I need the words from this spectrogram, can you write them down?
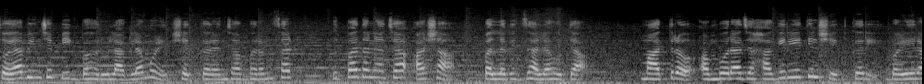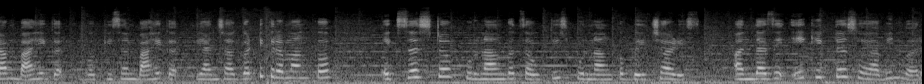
सोयाबीनचे पीक बहरू लागल्यामुळे शेतकऱ्यांच्या भरमसाठ उत्पादनाच्या आशा पल्लवित झाल्या होत्या. मात्र अंबोरा जहागीर येथील शेतकरी बळीराम बाहेकर व किसन बाहेकर यांच्या गट क्रमांक एकसष्ट पूर्णांक चौतीस पूर्णांक बेचाळीस अंदाजे एक हेक्टर सोयाबीनवर.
